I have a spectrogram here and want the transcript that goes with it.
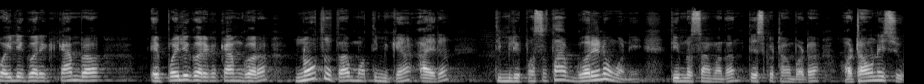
पहिले गरेको काम र ए पहिले गरेको काम गर। नत्र त म तिमी कहाँ आएर तिमीले पश्चाताप गरेनौ भने तिम्रो समाधान त्यसको ठाउँबाट हटाउने छु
